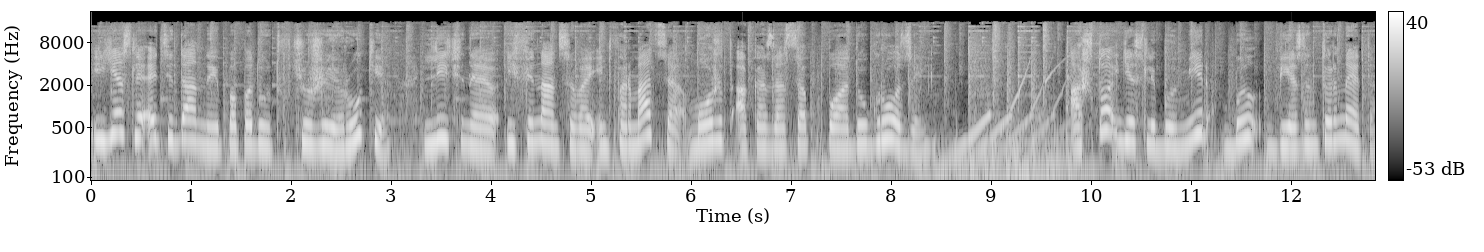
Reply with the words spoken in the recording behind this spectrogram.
И если эти данные попадут в чужие руки, личная и финансовая информация может оказаться под угрозой. А что, если бы мир был без интернета,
